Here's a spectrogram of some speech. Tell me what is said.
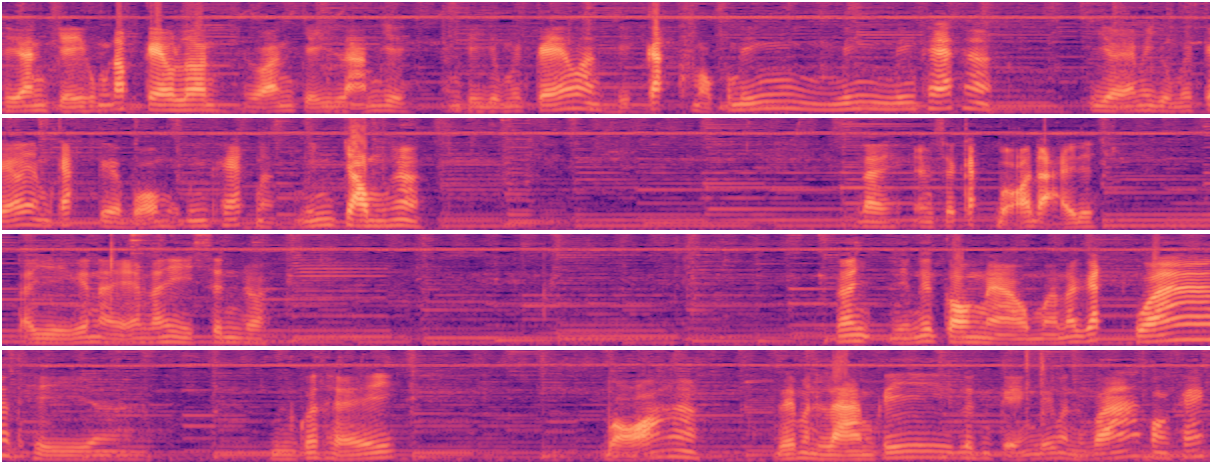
thì anh chị cũng đắp keo lên. Rồi anh chị làm gì? Anh chị dùng cái kéo anh chị cắt một cái miếng miếng miếng khác ha. Bây giờ em dùng cái kéo em cắt bỏ một miếng khác nè, miếng trong ha. Đây, em sẽ cắt bỏ đại đi. Tại vì cái này em đã hy sinh rồi. Có những cái con nào mà nó gách quá thì à, mình có thể bỏ ha để mình làm cái linh kiện để mình vá con khác.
